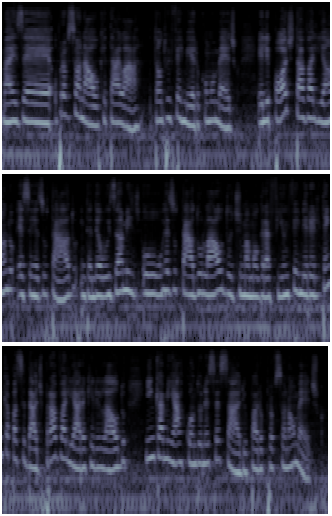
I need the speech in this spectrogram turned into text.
Mas é, o profissional que está lá, tanto o enfermeiro como o médico, ele pode estar tá avaliando esse resultado, entendeu? O exame, o resultado, o laudo de mamografia, o enfermeiro ele tem capacidade para avaliar aquele laudo e encaminhar quando necessário para o profissional médico.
